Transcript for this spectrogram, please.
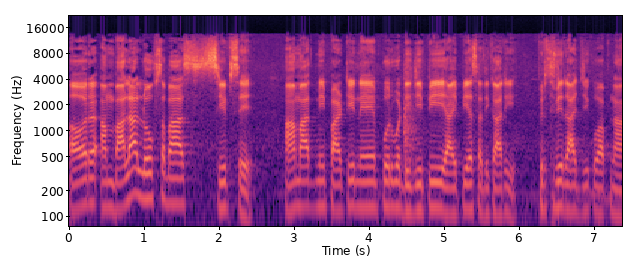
और अंबाला लोकसभा सीट से आम आदमी पार्टी ने पूर्व डीजीपी आईपीएस अधिकारी पृथ्वीराज जी को अपना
